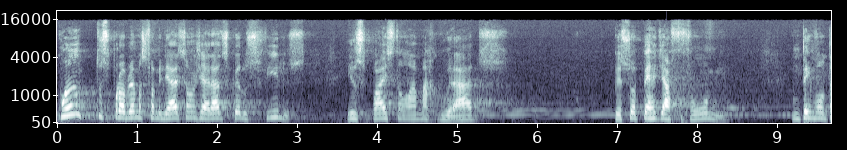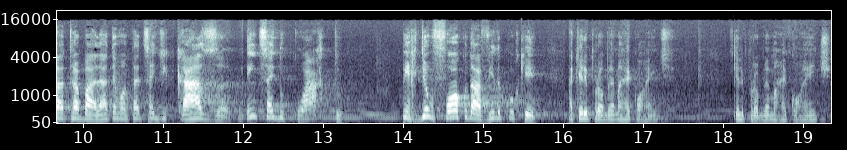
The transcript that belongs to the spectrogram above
Quantos problemas familiares são gerados pelos filhos e os pais estão lá amargurados? A pessoa perde a fome, não tem vontade de trabalhar, tem vontade de sair de casa, nem de sair do quarto. Perdeu o foco da vida, por quê? Aquele problema recorrente. Aquele problema recorrente.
